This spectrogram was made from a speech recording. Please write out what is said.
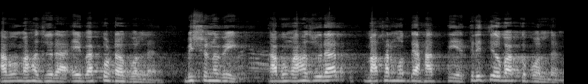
আবু মাহাজুরা এই বাক্যটা বললেন বিশ্বনবী আবু মাহাজুরার মাথার মধ্যে হাত দিয়ে তৃতীয় বাক্য বললেন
